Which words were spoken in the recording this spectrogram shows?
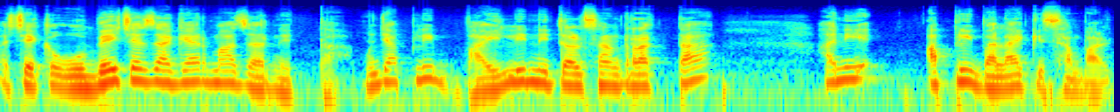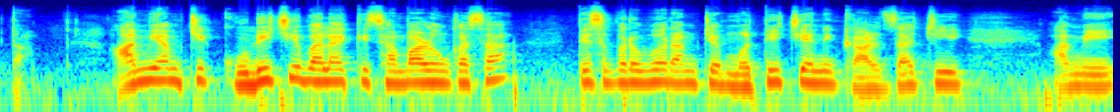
अशें एक उबेच्या जाग्यार माजर न्हिदता. म्हणजे आपली भायली नितळसाण राखता आनी आपली भलायकी सांबाळटा आमी आमची कुडीची भलायकी सांबाळूंक आसा तेच बरोबर आमचे मतीची आनी काळजाची आमी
